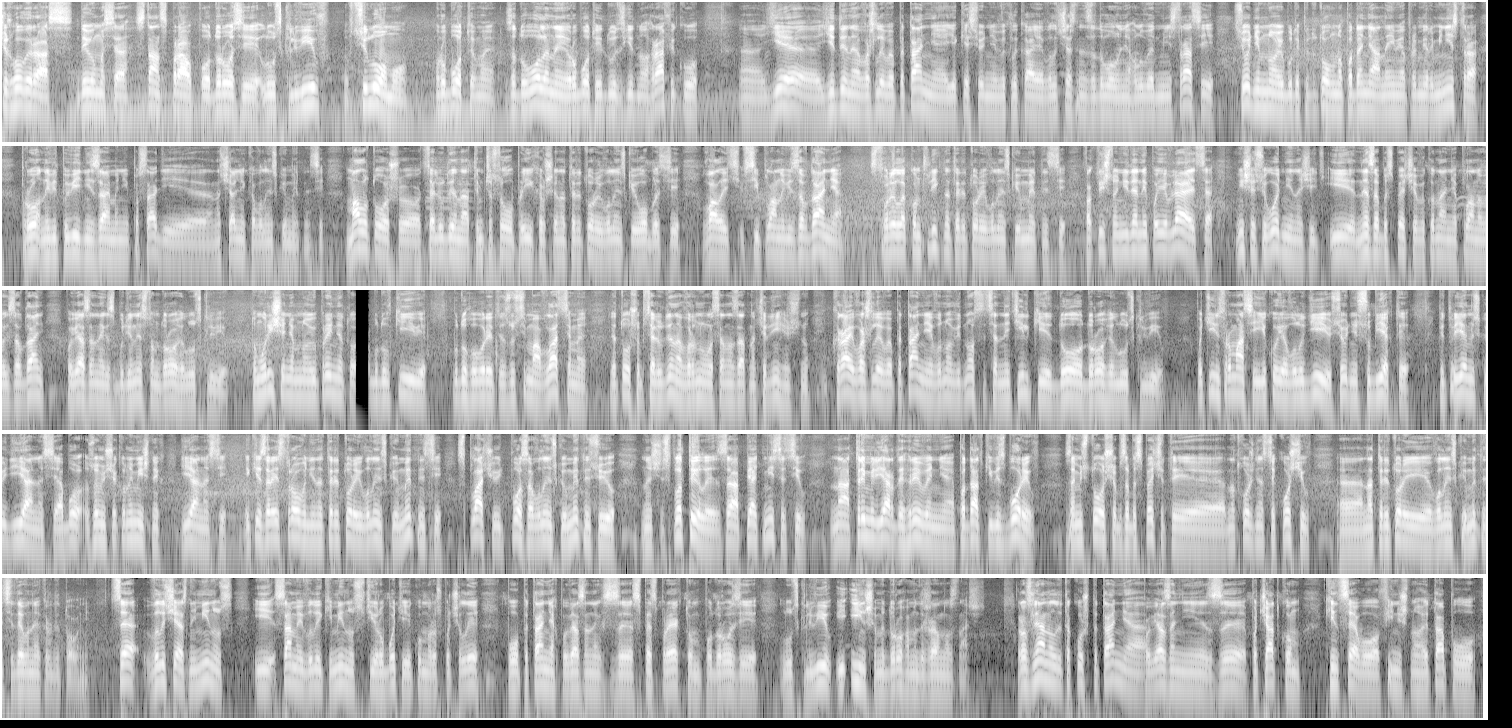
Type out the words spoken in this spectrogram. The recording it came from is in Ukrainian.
Черговий раз дивимося стан справ по дорозі Луцьк-Львів. В цілому роботами задоволені, роботи йдуть згідно графіку. Е, Є єдине важливе питання, яке сьогодні викликає величезне задоволення голови адміністрації. Сьогодні мною буде підготовлено подання на ім'я прем'єр-міністра про невідповідність займаній посаді е, начальника Волинської митниці. Мало того, що ця людина, тимчасово приїхавши на територію Волинської області, валить всі планові завдання, створила конфлікт на території Волинської митниці, фактично ніде не появляється. Він ще сьогодні значить, і не забезпечує виконання планових завдань, пов'язаних з будівництвом дороги Луцьк-Львів. Тому рішення мною прийнято. Буду в Києві, буду говорити з усіма владцями для того, щоб ця людина вернулася назад на Чернігівщину. Край важливе питання, і воно відноситься не тільки до дороги Луцьк-Львів. По тій інформації, якою я володію, сьогодні суб'єкти підприємницької діяльності або зовнішньоекономічних діяльності, які зареєстровані на території Волинської митниці, сплачують поза Волинською митницею, значить, сплатили за 5 місяців на 3 мільярди гривень податків і зборів, замість того, щоб забезпечити е, надходження з цих коштів е, на території Волинської митниці, де вони акредитовані. Це величезний мінус і самий великий мінус в тій роботі, яку ми розпочали по питаннях пов'язаних з спецпроектом по дорозі Луцьк-Львів і іншими дорогами державного значення. Розглянули також питання пов'язані з початком кінцевого фінішного етапу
